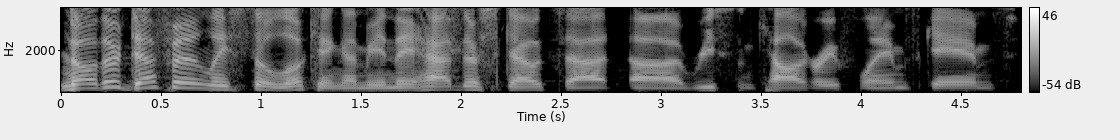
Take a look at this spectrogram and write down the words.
No, they're definitely still looking. I mean, they had their scouts at uh, recent Calgary Flames games.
